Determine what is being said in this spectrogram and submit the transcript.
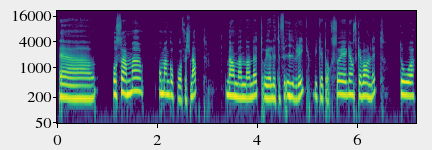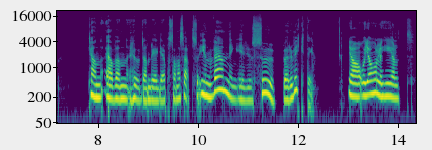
Eh, och samma om man går på för snabbt med användandet och är lite för ivrig, vilket också är ganska vanligt. Då kan även huden reagera på samma sätt. Så invändning är ju superviktig. Ja, och jag håller helt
